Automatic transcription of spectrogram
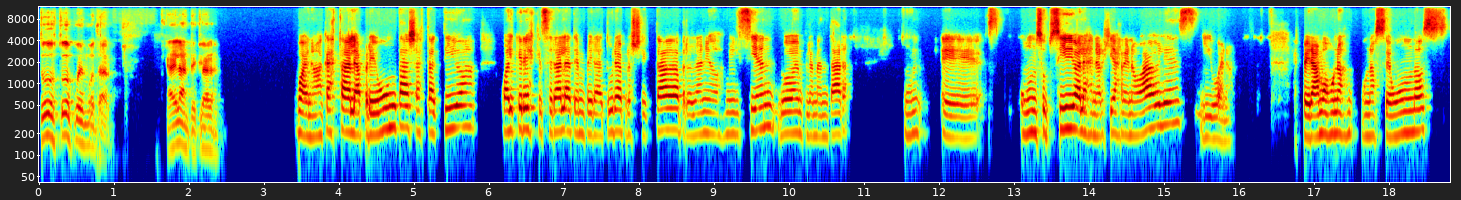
Todos, todos pueden votar. Adelante, Clara. Bueno, acá está la pregunta, ya está activa. ¿Cuál crees que será la temperatura proyectada para el año 2100 luego de implementar un, eh, un subsidio a las energías renovables? Y bueno, esperamos unos, unos segundos.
